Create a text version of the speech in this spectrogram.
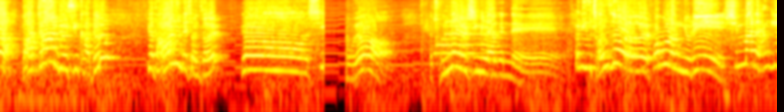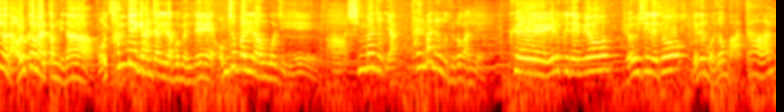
야 마타한 변신 카드? 야 나왔는데 전설? 야 씨 뭐야 야, 존나 열심히 해야겠네. 아니 이거 전설 뽑을 확률이 10만에 한 개가 나올까 말까입니다. 거의 300에 한 장이라 보면 돼. 엄청 빨리 나온 거지. 아 10만 정도 약 8만 정도 들어갔네. 오케이 이렇게 되면 변신해서 얘는 뭐죠? 마탄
